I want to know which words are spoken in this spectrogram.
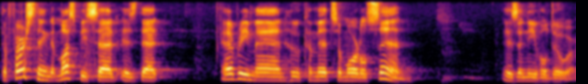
The first thing that must be said is that every man who commits a mortal sin is an evildoer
